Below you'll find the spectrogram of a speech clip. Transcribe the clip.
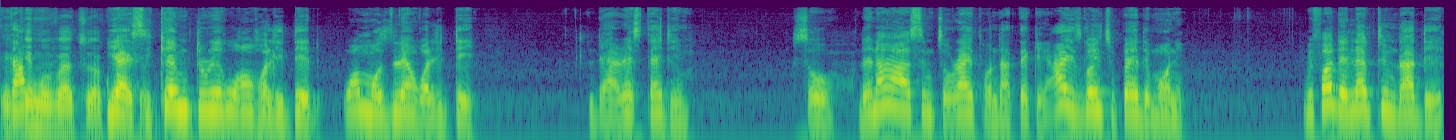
He that came over to Akwa Yes, he came during one holiday, one Muslim holiday. They arrested him. So they now asked him to write undertaking. How he's going to pay the money? Before they left him that day,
